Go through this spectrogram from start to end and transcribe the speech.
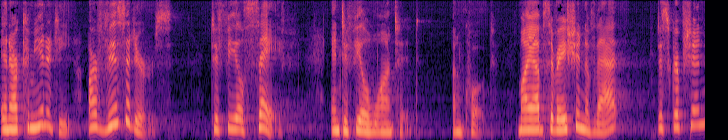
and our community, our visitors, to feel safe and to feel wanted, unquote. My observation of that description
